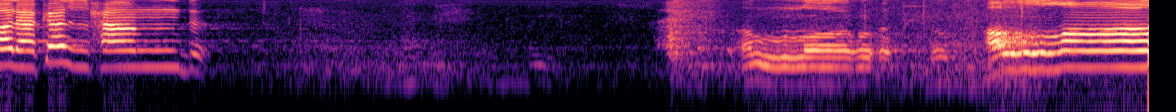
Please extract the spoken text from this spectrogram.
ولك الحمد. الله أكبر. الله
